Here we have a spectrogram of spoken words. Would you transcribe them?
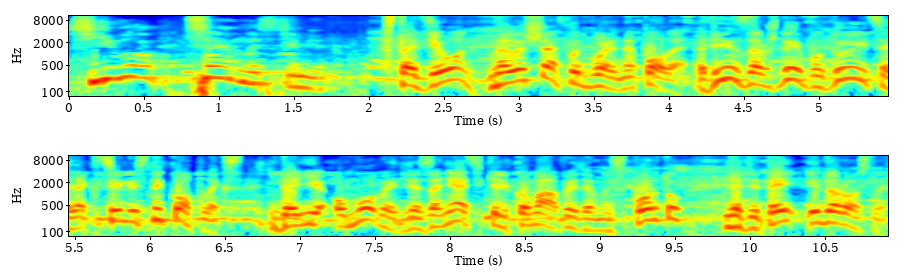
с его ценностями, Стадіон не лише футбольне поле. Він завжди будується як цілісний комплекс, де є умови для занять кількома видами спорту для дітей і дорослих.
